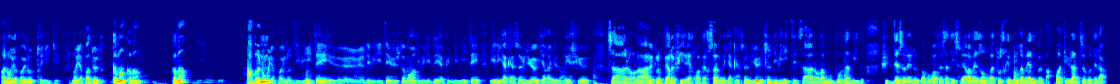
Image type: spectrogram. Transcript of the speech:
Ah non, il n'y a pas une autre Trinité. Non, il n'y a pas deux... Comment, comment? Comment? Ah ben non, il n'y a pas une autre divinité. Euh, la divinité, justement, en divinité, il n'y a qu'une divinité. Il n'y a qu'un seul Dieu qui règne dans les cieux. Ça, alors là, avec le Père, le Fils et trois personnes, mais il n'y a qu'un seul Dieu, une seule divinité. Ça, alors là, mon pauvre David, je suis désolé de ne pas pouvoir te satisfaire. La maison ferait tout ce qu'elle pourrait, mais elle ne peut pas. Vois-tu, là, de ce côté-là,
